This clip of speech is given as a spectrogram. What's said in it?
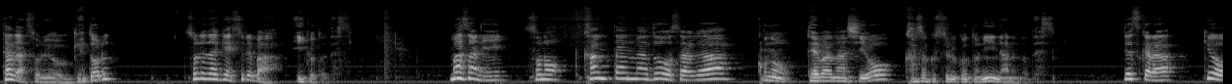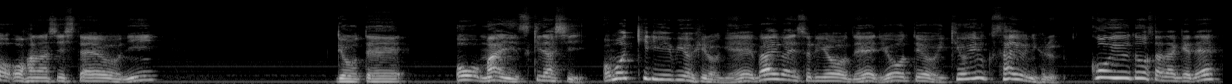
ただそれを受け取る。それだけすればいいことです。まさにその簡単な動作がこの手放しを加速することになるのです。ですから今日お話ししたように両手を前に突き出し思いっきり指を広げバイバイするようで両手を勢いよく左右に振るこういう動作だけで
